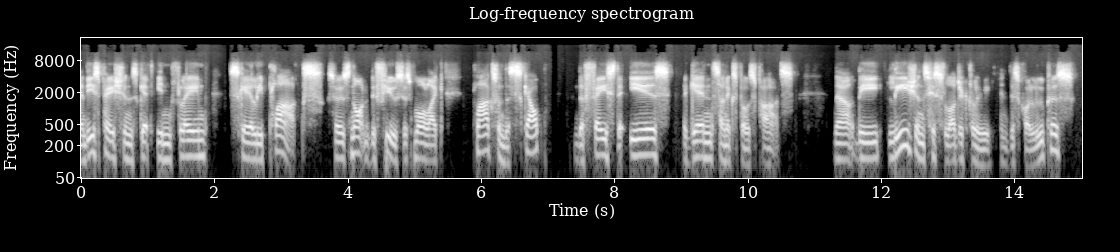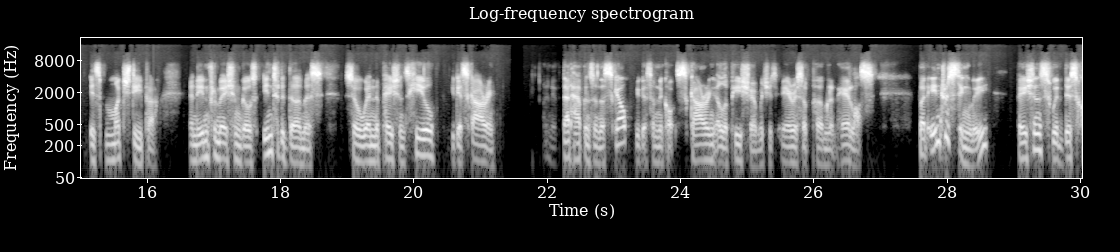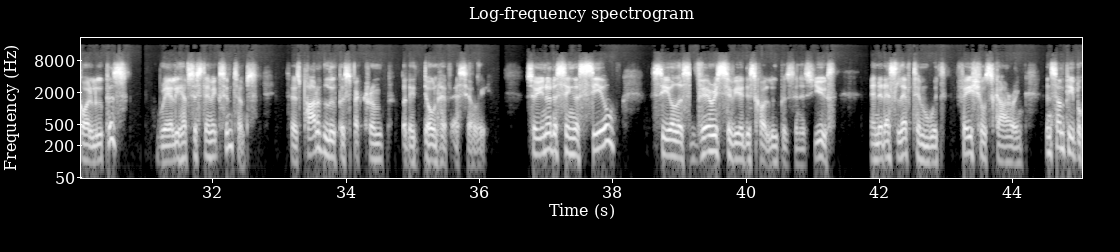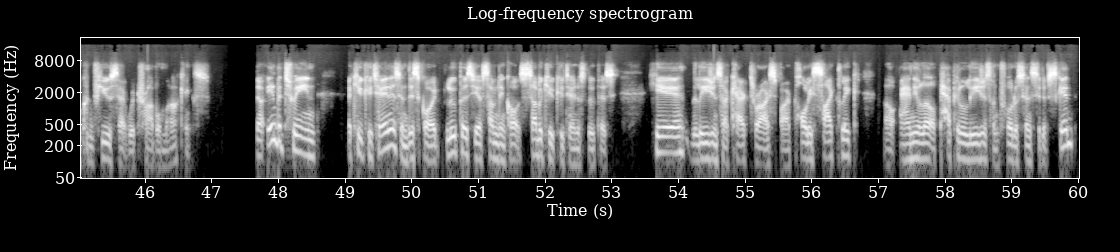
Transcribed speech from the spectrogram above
And these patients get inflamed, scaly plaques. So it's not diffuse, it's more like plaques on the scalp, the face, the ears, again, sun exposed parts. Now, the lesions histologically in discoid lupus is much deeper, and the inflammation goes into the dermis so when the patients heal, you get scarring. And if that happens in the scalp, you get something called scarring alopecia, which is areas of permanent hair loss. But interestingly, patients with discoid lupus rarely have systemic symptoms. So it's part of the lupus spectrum, but they don't have SLE. So you know the singer Seal? Seal has very severe discoid lupus in his youth, and it has left him with facial scarring, and some people confuse that with tribal markings. Now, in between acute cutaneous and discoid lupus, you have something called subacute cutaneous lupus. Here, the lesions are characterized by polycyclic or annular or papular lesions on photosensitive skin.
